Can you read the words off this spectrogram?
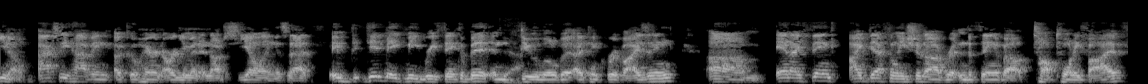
you know, actually having a coherent argument and not just yelling is that it d- did make me rethink a bit and Yeah. do a little bit, I think, revising. Um, and I think I definitely should not have written the thing about top 25,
